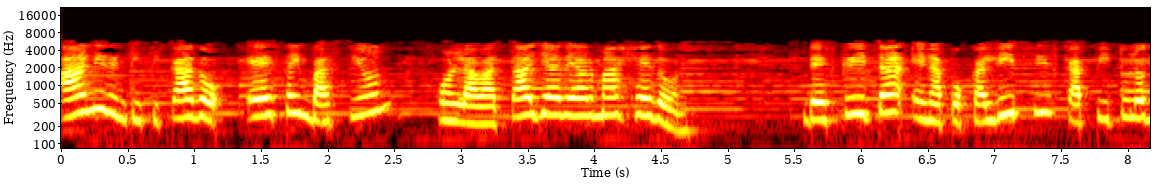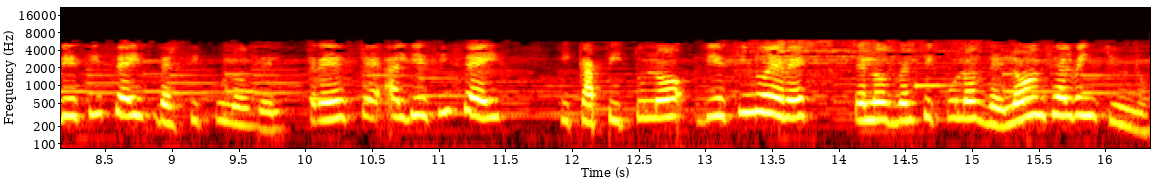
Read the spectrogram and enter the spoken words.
han identificado esta invasión con la batalla de Armagedón, descrita en Apocalipsis capítulo 16 versículos del 13 al 16 y capítulo 19 de los versículos del 11 al 21.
